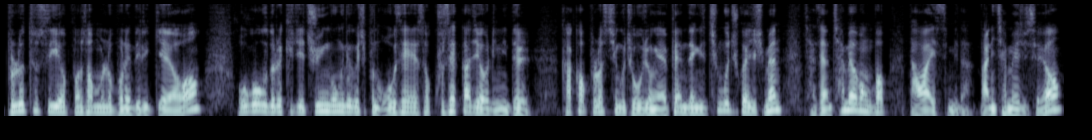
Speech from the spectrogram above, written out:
블루투스 이어폰 선물로 보내드릴게요. 오고오고 노래 퀴즈의 주인공 되고 싶은 5세에서 9세까지 어린이들 카카오 플러스 친구 조우종 FM댕지 친구 추가해주시면 자세한 참여 방법 나와 있습니다. 많이 참여해주세요.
